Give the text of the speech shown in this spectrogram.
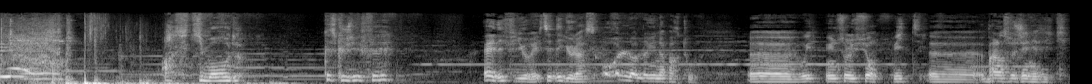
rien. Oh, c'est immonde Qu'est-ce que j'ai fait? Elle est défigurée, c'est dégueulasse. Oh là là, il y en a partout. Euh, oui, une solution, vite. Euh, balance générique.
